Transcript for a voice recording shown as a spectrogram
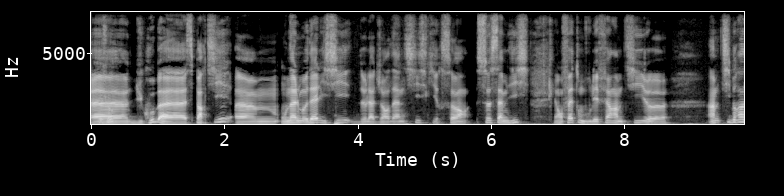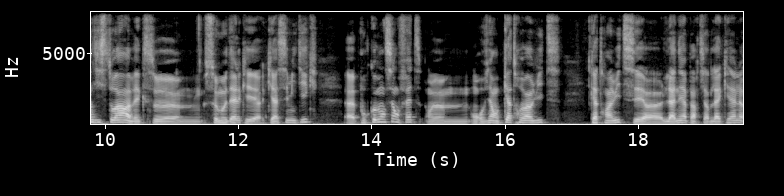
Euh, du coup, bah, c'est parti. on a le modèle ici de la Jordan 6 qui ressort ce samedi. Et en fait, on voulait faire un petit un petit brin d'histoire avec ce, modèle qui est, assez mythique. Pour commencer, en fait, on revient en 88. 88, c'est euh, l'année à partir de laquelle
